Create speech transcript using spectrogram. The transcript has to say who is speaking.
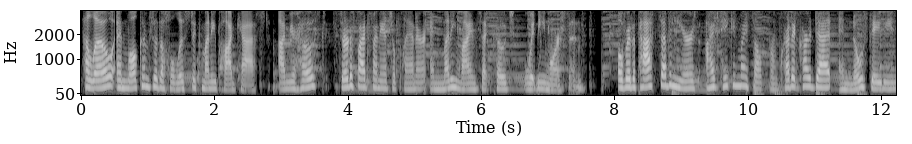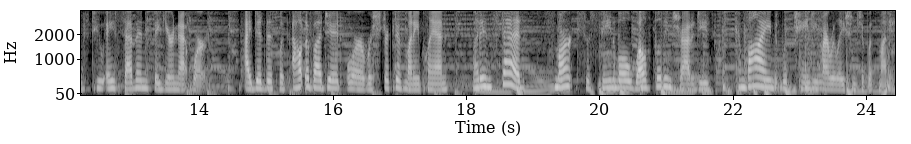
Speaker 1: Hello, and welcome to the Holistic Money Podcast. I'm your host, certified financial planner, and money mindset coach, Whitney Morrison. Over the past seven years, I've taken myself from credit card debt and no savings to a seven figure net worth. I did this without a budget or a restrictive money plan, but instead, smart, sustainable wealth building strategies combined with changing my relationship with money.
